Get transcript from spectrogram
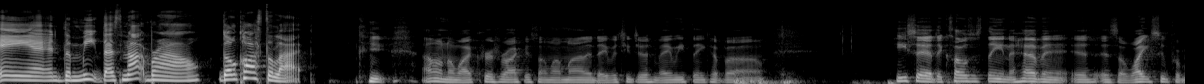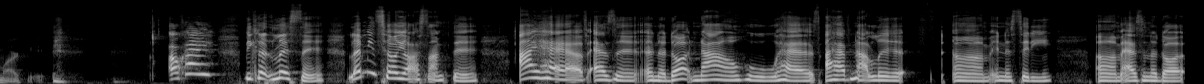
and the meat that's not brown gonna cost a lot. I don't know why Chris Rock is on my mind today, but you just made me think of. Um, he said the closest thing to heaven is, is a white supermarket. okay, because listen, let me tell y'all something. I have, as an, an adult now, who has I have not lived um, in the city um, as an adult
